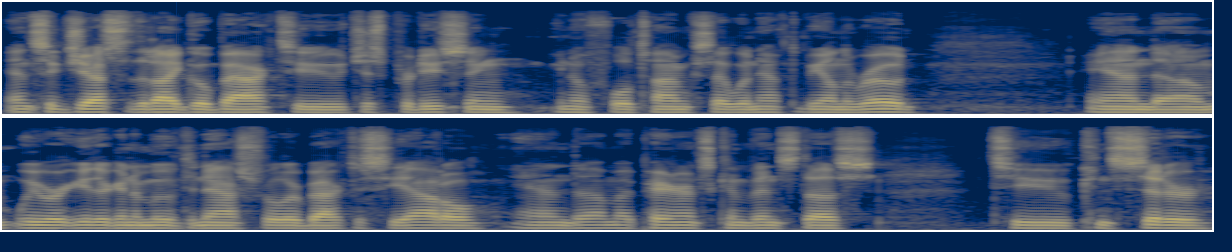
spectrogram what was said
and suggested that I go back to just producing you know full time because I wouldn't have to be on the road. And um, we were either going to move to Nashville or back to Seattle. And uh, my parents convinced us to consider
